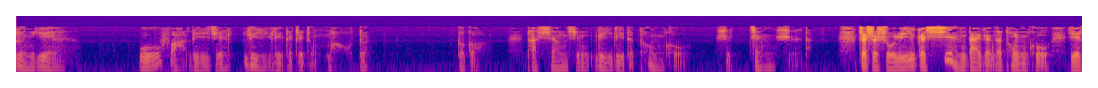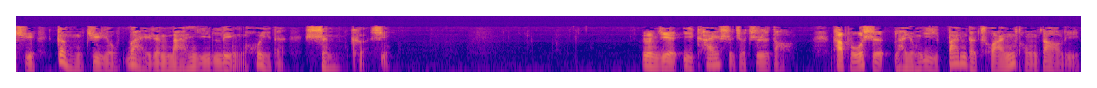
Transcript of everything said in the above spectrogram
润叶无法理解丽丽的这种矛盾，不过他相信丽丽的痛苦是真实的。这是属于一个现代人的痛苦，也许更具有外人难以领会的深刻性。润叶一开始就知道，他不是来用一般的传统道理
